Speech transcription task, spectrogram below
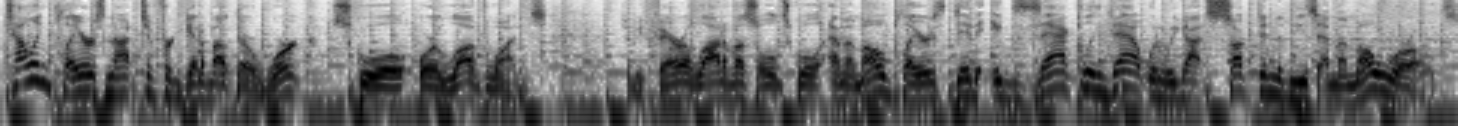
telling players not to forget about their work, school, or loved ones. To be fair, a lot of us old school MMO players did exactly that when we got sucked into these MMO worlds.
